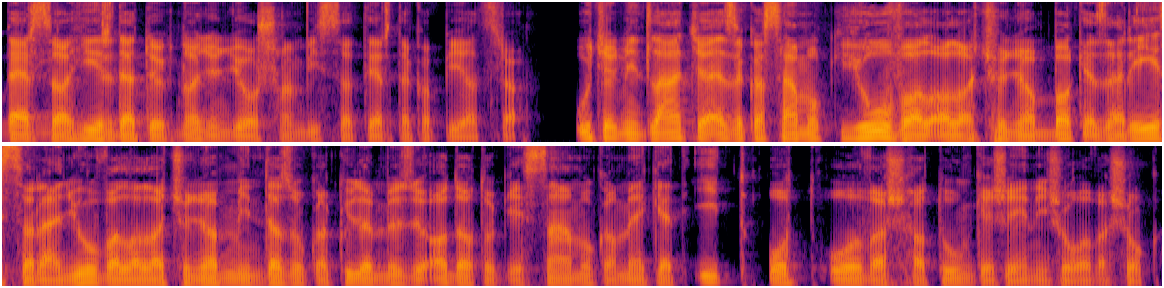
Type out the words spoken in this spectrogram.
persze a hirdetők nagyon gyorsan visszatértek a piacra. Úgyhogy, mint látja, ezek a számok jóval alacsonyabbak, ez a részarány jóval alacsonyabb, mint azok a különböző adatok és számok, amelyeket itt-ott olvashatunk, és én is olvasok.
